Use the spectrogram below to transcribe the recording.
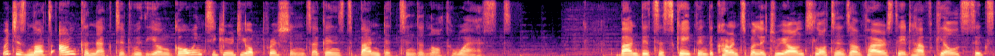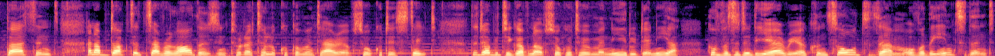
which is not unconnected with the ongoing security operations against bandits in the northwest. Bandits escaping the current military onslaught in Zamfara state have killed six persons and abducted several others in Tureta local government area of Sokoto state. The deputy governor of Sokoto, Maniru Dan'iya, who visited the area, consoled them over the incident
